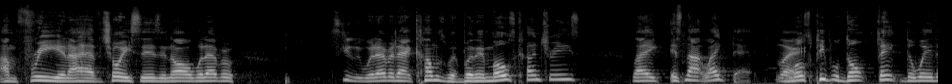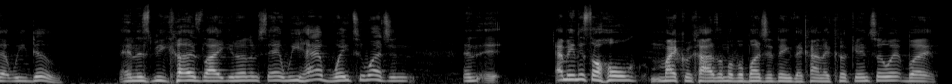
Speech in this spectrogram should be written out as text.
I'm free and I have choices and all whatever. Excuse me, whatever that comes with. But in most countries, like it's not like that. Right. Most people don't think the way that we do, and it's because like you know what I'm saying. We have way too much, and and it, I mean it's a whole microcosm of a bunch of things that kind of cook into it. But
